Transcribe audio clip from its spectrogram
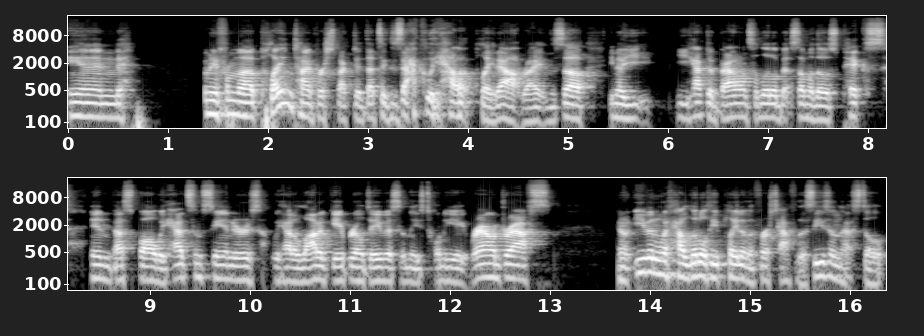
And I mean, from a playing time perspective, that's exactly how it played out, right? And so, you know, you you have to balance a little bit some of those picks in best ball. We had some Sanders, we had a lot of Gabriel Davis in these 28 round drafts. You know, even with how little he played in the first half of the season, that still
